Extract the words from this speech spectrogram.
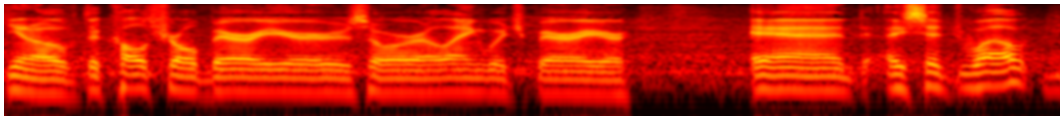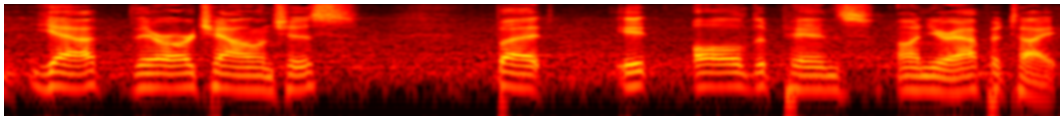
you know the cultural barriers or a language barrier? And I said, well, yeah, there are challenges, but it all depends on your appetite.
